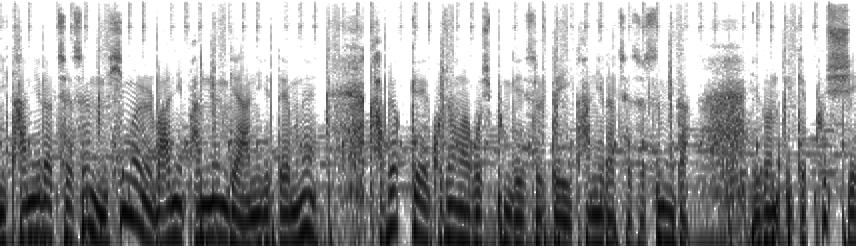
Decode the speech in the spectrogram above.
이 간이 라쳇은 힘을 많이 받는 게 아니기 때문에 가볍게 고정하고 싶은 게 있을 때이 간이 라쳇을 씁니다. 이건 이렇게 푸시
